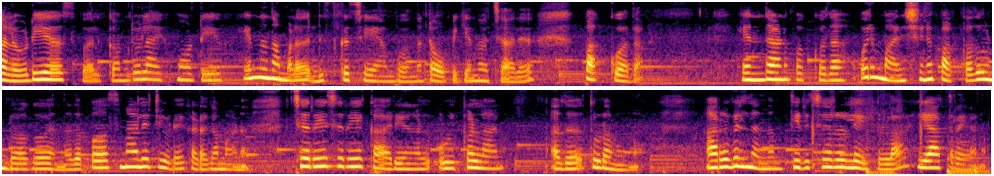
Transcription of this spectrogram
Hello dears welcome to life motive ഇന്ന് നമ്മൾ ഡിസ്കസ് ചെയ്യാൻ പോകുന്ന ടോപ്പിക് എന്ന് വെച്ചാൽ പക്വത. എന്താണ് പക്വത? ഒരു മനുഷ്യന് പക്വത ഉണ്ടാകുക എന്നത് പേഴ്സണാലിറ്റിയുടെ ഘടകമാണ്. ചെറിയ ചെറിയ കാര്യങ്ങൾ ഉൾക്കൊള്ളാൻ അത് തുടങ്ങുന്നു. അറിവിൽ നിന്നും തിരിച്ചറിവിലേക്കുള്ള യാത്രയാണ്.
